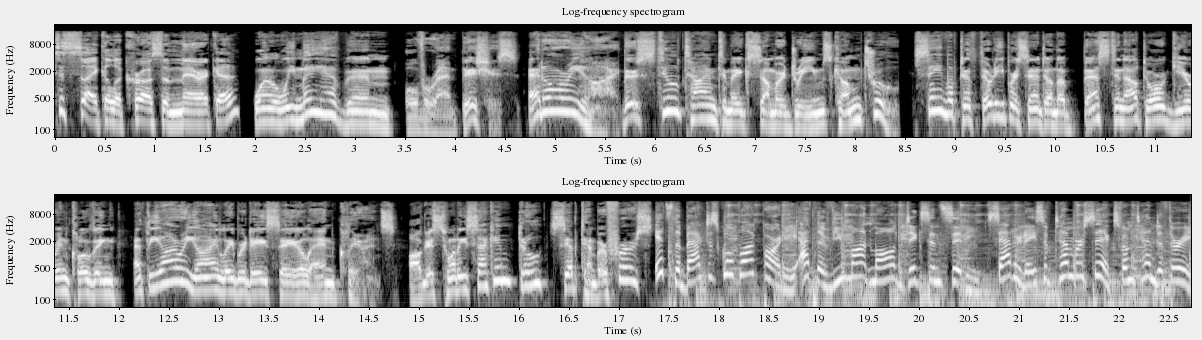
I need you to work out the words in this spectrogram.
to cycle across America. While we may have been overambitious, at REI, there's still time to make summer dreams come true. Save up to 30% on the best in outdoor gear and clothing at the REI Labor Day sale and clearance. August 22nd through September 1st. It's the back to school block party at the Viewmont Mall, Dickson City. Saturday, September 6th from 10 to 3.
